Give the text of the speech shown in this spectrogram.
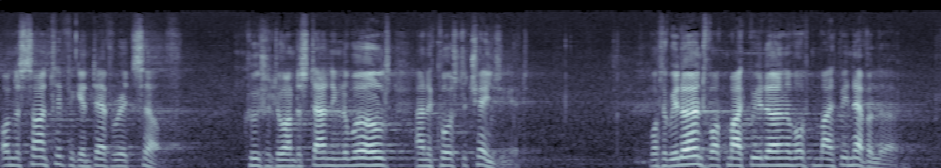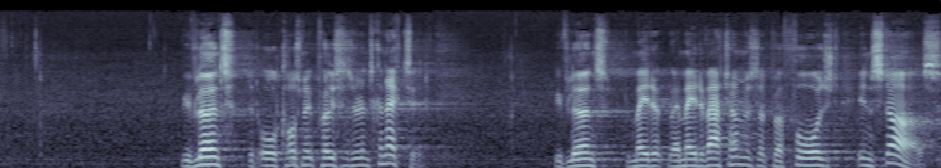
on the scientific endeavour itself, crucial to understanding the world and, of course, to changing it. What have we learned? What might we learn? And what might we never learn? We've learned that all cosmic processes are interconnected. We've learned we're made of atoms that were forged in stars.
